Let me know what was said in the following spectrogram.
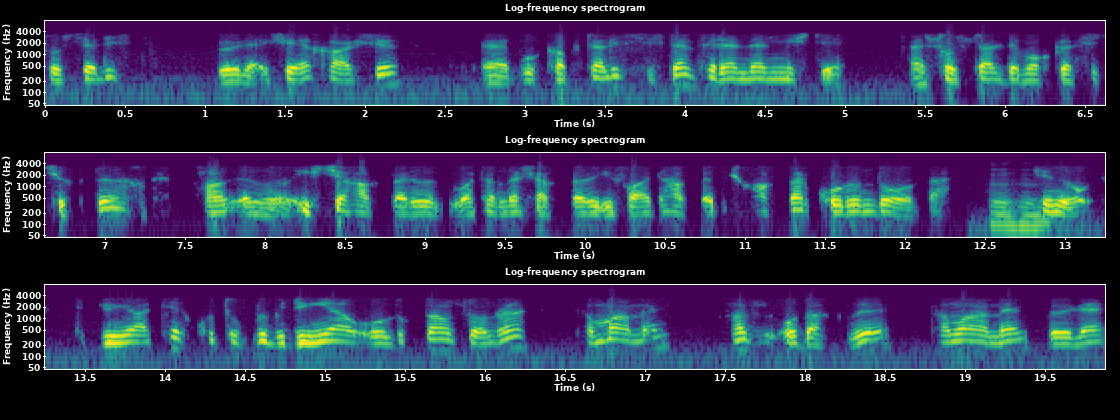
sosyalist böyle şeye karşı e, bu kapitalist sistem frenlenmişti. Yani sosyal demokrasi çıktı. Ha, e, işçi hakları, vatandaş hakları, ifade hakları, birçok haklar korundu orada. Hı hı. Şimdi dünya tek kutuplu bir dünya olduktan sonra tamamen haz odaklı, tamamen böyle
